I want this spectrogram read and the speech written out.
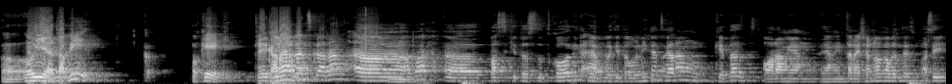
Uh, oh iya tapi ke- oke Kayak sekarang kita kan sekarang eh, apa eh, pas kita studcall ini kan eh, pas kita uni kan sekarang kita orang yang yang internasional kan pasti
